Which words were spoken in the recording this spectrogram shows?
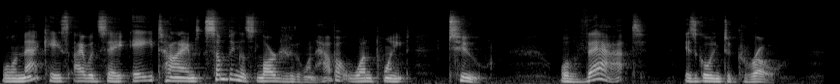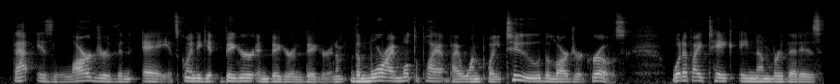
Well, in that case, I would say a times something that's larger than 1. How about 1.2? Well, that is going to grow that is larger than a. It's going to get bigger and bigger and bigger. And the more I multiply it by 1.2, the larger it grows. What if I take a number that is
